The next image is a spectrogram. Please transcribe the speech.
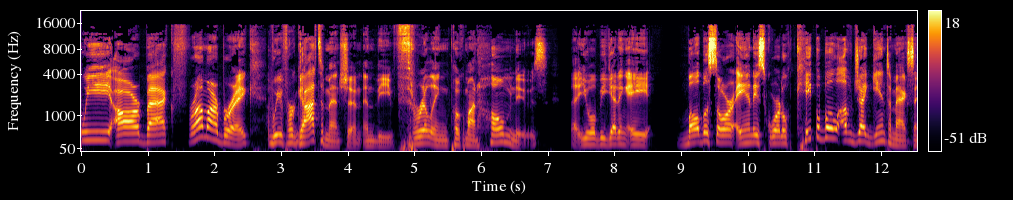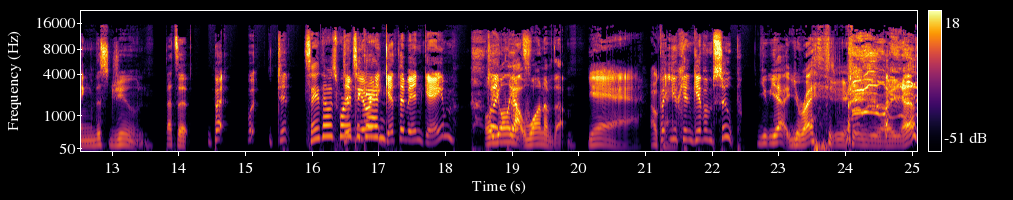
we are back from our break. We forgot to mention in the thrilling Pokemon home news that you will be getting a Bulbasaur and a Squirtle capable of Gigantamaxing this June. That's it. But what, did Say those words again. did we again. already get them in game? Well, Like, you only got one of them. yeah. Okay. But you can give them soup. You, yeah, you're right. You're right, yes.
